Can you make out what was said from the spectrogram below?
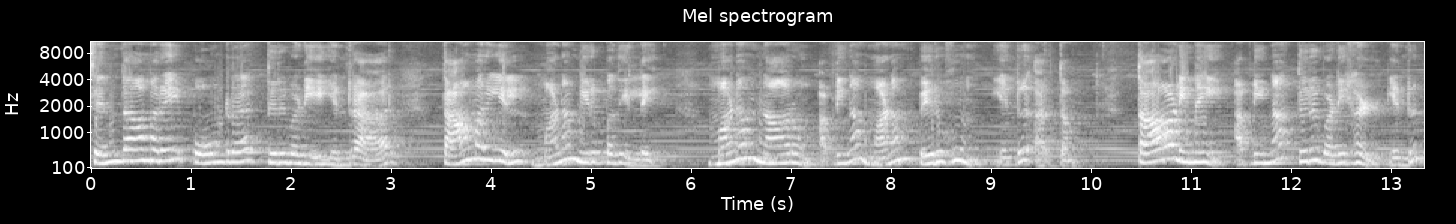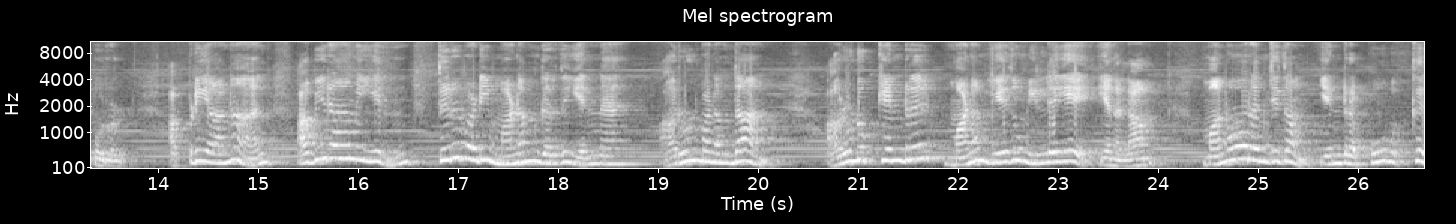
செந்தாமரை போன்ற திருவடி என்றார் தாமரையில் மனம் இருப்பது இல்லை. மனம் நாரும் அப்படின்னா மனம் பெருகும் என்று அர்த்தம். தாளினை அப்படின்னா திருவடிகள் என்று பொருள். அப்படியானால் அபிராமியின் திருவடி மனம்ங்கிறது என்ன? அருள் மனம்தான். அருளுக்கென்று மனம் ஏதும் இல்லையே எனலாம். மனோரஞ்சிதம் என்ற பூவுக்கு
